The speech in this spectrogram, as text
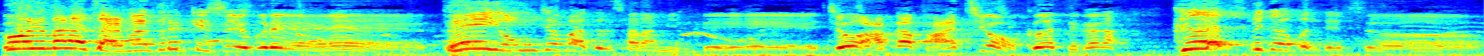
얼마나 잘 만들었겠어요, 그래. 배 용접하던 사람인데. 저 아까 봤죠? 그 들어가, 그 뜨거운 데서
